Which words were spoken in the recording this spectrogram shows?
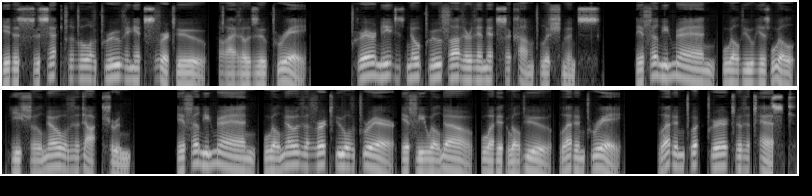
It is susceptible of proving its virtue by those who pray. Prayer needs no proof other than its accomplishments. If any man will do his will, he shall know the doctrine. If any man will know the virtue of prayer, if he will know what it will do, let him pray. Let him put prayer to the test.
